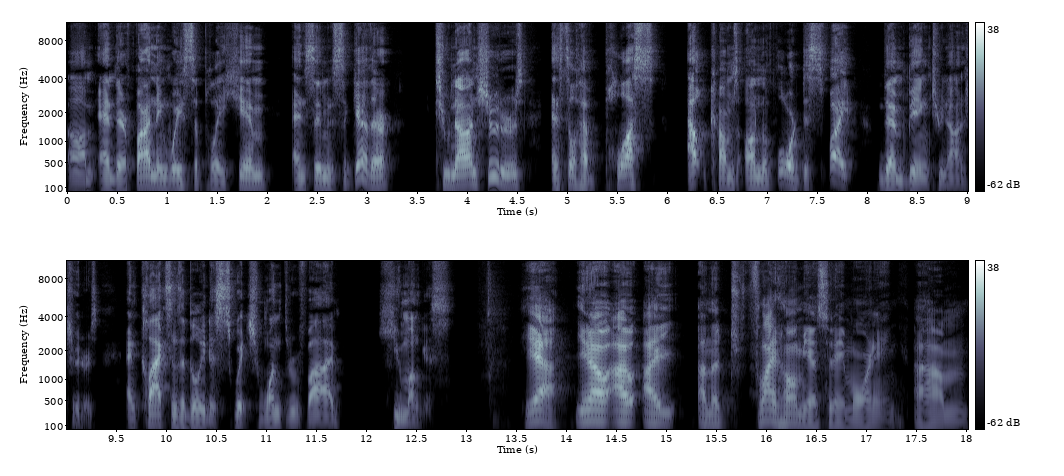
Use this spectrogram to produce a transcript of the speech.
um, and they're finding ways to play him and Simmons together, two non-shooters, and still have plus outcomes on the floor despite them being two non-shooters. And Claxton's ability to switch one through five, humongous. Yeah, you know, I, I on the flight home yesterday morning, um,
